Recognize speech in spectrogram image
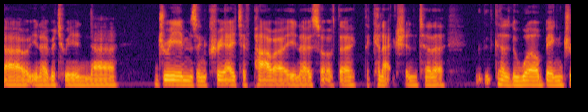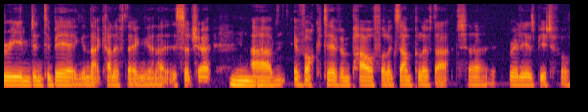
uh, you know between uh, dreams and creative power you know sort of the the connection to the kind of the world being dreamed into being and that kind of thing and it's such a mm. um, evocative and powerful example of that uh, really is beautiful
